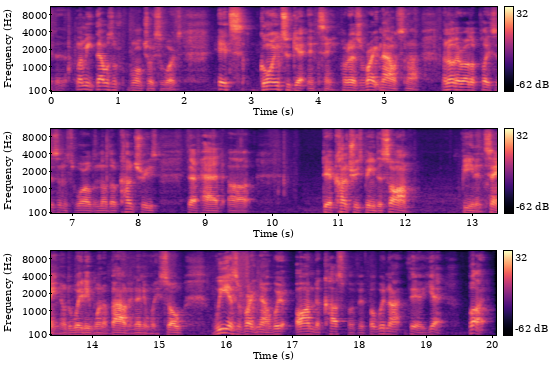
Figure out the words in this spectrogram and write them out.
It, uh, let me, that was a wrong choice of words it's going to get insane. But as right now, it's not. I know there are other places in this world and other countries that have had uh, their countries being disarmed being insane or the way they went about it anyway. So we, as of right now, we're on the cusp of it, but we're not there yet. But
